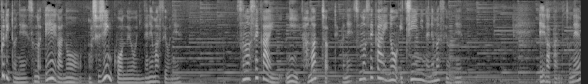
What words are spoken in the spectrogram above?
ぷりとねその映画の、まあ、主人公のようになれますよね。その世界にはまっちゃうっていうかねその世界の一員になれますよね。映画館だとね。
